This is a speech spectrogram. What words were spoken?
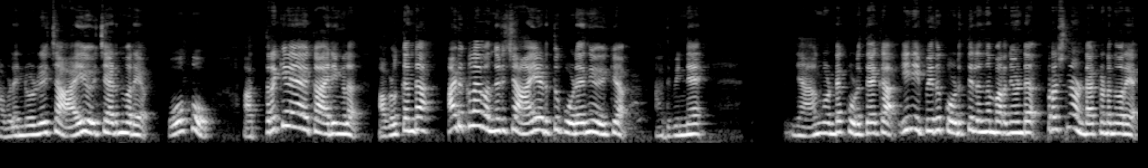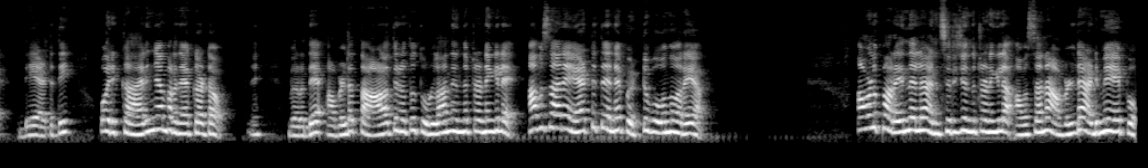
അവൾ എന്നോട് ചായ ചോദിച്ചായിരുന്നു പറയാം. ഓഹോ അത്രയ്ക്ക് കാര്യങ്ങൾ. അവൾക്കെന്താ അടുക്കള വന്നൊരു ചായ എടുത്ത് കൂടെന്ന് ചോദിക്കാം. അത് പിന്നെ ഞാൻ കൊണ്ടേ കൊടുത്തേക്കാ. ഇനി ഇപ്പൊ ഇത് കൊടുത്തില്ലെന്നും പറഞ്ഞുകൊണ്ട് പ്രശ്നം ഉണ്ടാക്കണ്ടെന്ന് പറയാം. ദേ ഏട്ടത്തി ഒരു കാര്യം ഞാൻ പറഞ്ഞേക്കാട്ടോ. വെറുതെ അവളുടെ താളത്തിനൊത്ത് തുള്ളാൻ നിന്നിട്ടുണ്ടെങ്കിലേ അവസാനം ഏട്ടത്തി തന്നെ പെട്ടുപോകുന്നു പറയാം. അവൾ പറയുന്നതെല്ലാം അനുസരിച്ച് നിന്നിട്ടുണ്ടെങ്കിൽ അവസാനം അവളുടെ അടിമയായിപ്പോ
